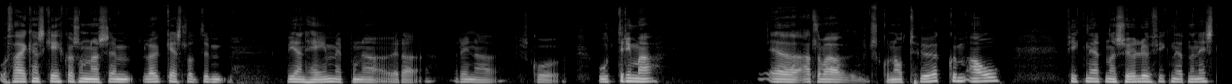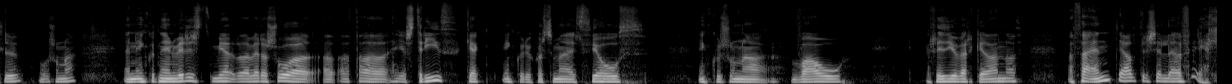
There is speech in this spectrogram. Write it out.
og það er kannski eitthvað svona sem laugjæðslótum við hann heim er búin að vera að reyna að sko útrýma eða allavega sko ná tökum á fíknæfna sölu, fíknæfna neyslu og svona. En einhvern veginn virðist mér að vera svo að, að, að það hefja stríð gegn einhverju, hvort sem það er þjóð einhver svona vá hriðjuverk eða annað að það endi aldrei sérlega vel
